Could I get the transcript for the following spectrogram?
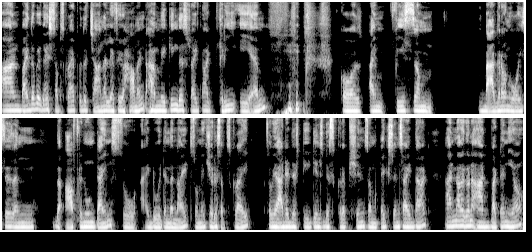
And by the way guys subscribe to the channel if you haven't. I'm making this right now at 3 a.m because i'm face some background voices and the afternoon times so i do it in the night. So make sure to subscribe. So we added this details description some text inside that. And now we're gonna add button here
